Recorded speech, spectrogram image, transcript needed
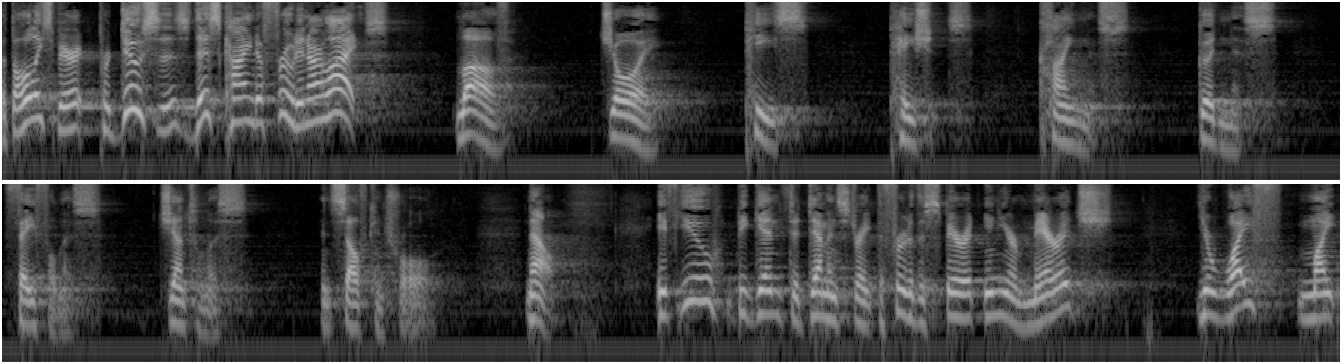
But the Holy Spirit produces this kind of fruit in our lives love, joy, peace, patience, kindness, goodness, faithfulness, gentleness, and self control. Now, if you begin to demonstrate the fruit of the Spirit in your marriage, your wife might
